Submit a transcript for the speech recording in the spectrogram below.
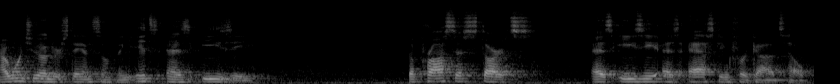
I want you to understand something. It's as easy. The process starts as easy as asking for God's help.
